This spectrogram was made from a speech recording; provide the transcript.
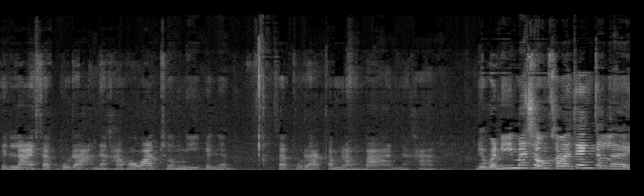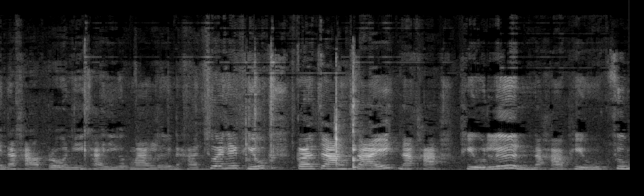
เป็นลายซากุระนะคะ เพราะว่าช่วงนี้เป็นแบบซากุระกำลังบานนะคะ เดี๋ยววันนี้มาชมคอลลาเจนกันเลยนะคะ โปรนี้ขายดีมากๆเลยนะคะ ช่วยให้ผิวกระจ่างใสนะคะ ผิวลื่นนะคะ ผิวชุ่ม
